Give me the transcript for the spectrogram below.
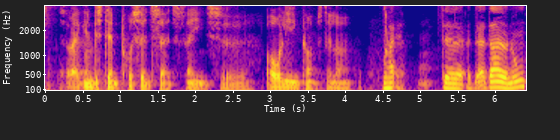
Så der er ikke en bestemt procentsats af ens øh, årlige indkomst? Eller? Nej, det er, der, der er jo nogen,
